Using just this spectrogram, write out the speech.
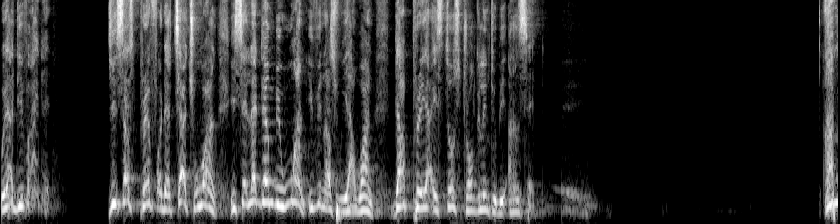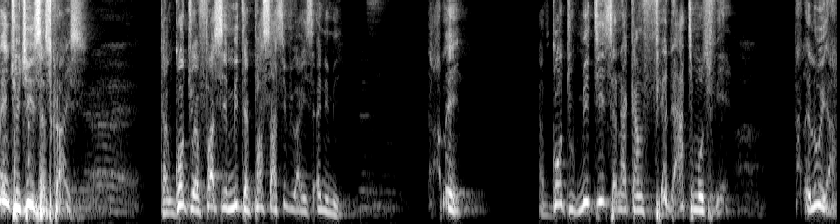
we are divided. Jesus prayed for the church one. He said, Let them be one, even as we are one. That prayer is still struggling to be answered. Amen to Jesus Christ. Can go to a fast and meet a pastor as if you are his enemy. Amen. I've gone to meetings and I can feel the atmosphere. Hallelujah.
